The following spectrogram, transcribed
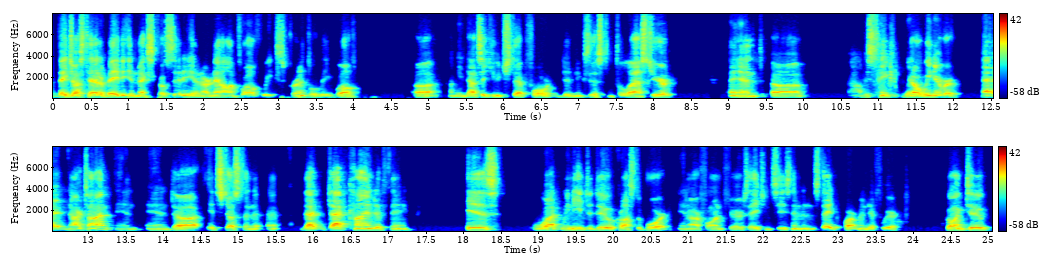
they just had a baby in Mexico City and are now on 12 weeks parental leave. Well, uh, I mean that's a huge step forward. It didn't exist until last year, and uh, obviously, you know, we never had it in our time, and and it's just an that that kind of thing is what we need to do across the board in our foreign affairs agencies and in the State Department if we're going to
